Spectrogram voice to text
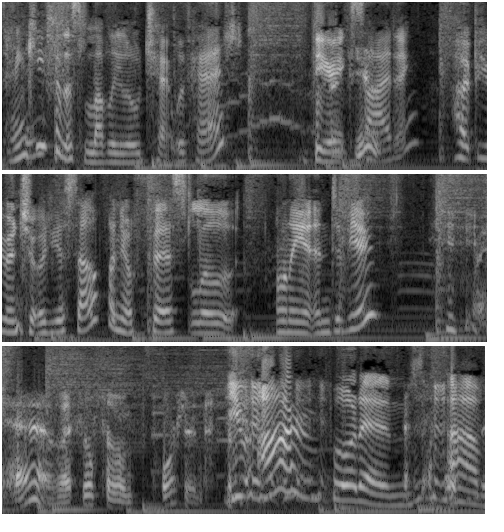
thank you for this lovely little chat we've had. Very Thank you. Hope you enjoyed yourself on your first little on-air interview. I have. I feel so important. You are important. Um.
